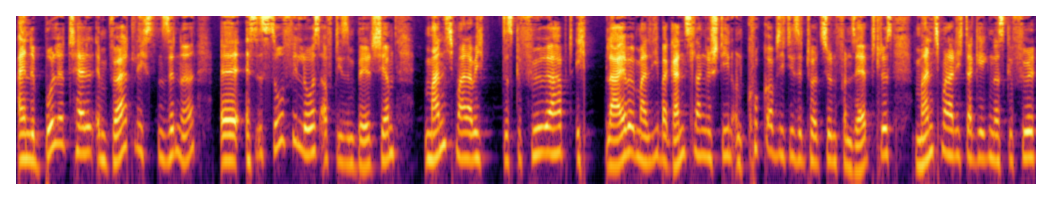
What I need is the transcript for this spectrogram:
eine Bullet Hell im wörtlichsten Sinne. Äh, es ist so viel los auf diesem Bildschirm. Manchmal habe ich das Gefühl gehabt, ich bleibe mal lieber ganz lange stehen und gucke, ob sich die Situation von selbst löst. Manchmal hatte ich dagegen das Gefühl,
